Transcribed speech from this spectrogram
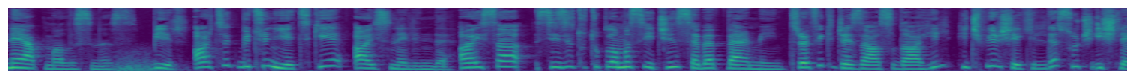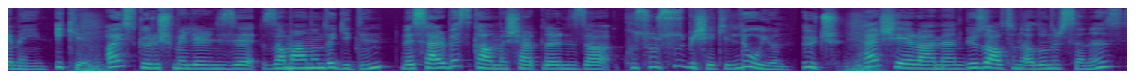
Ne yapmalısınız? 1. Artık bütün yetki ICE'ın elinde. ICE'a sizi tutuklaması için sebep vermeyin. Trafik cezası dahil hiçbir şekilde suç işlemeyin. 2. ICE görüşmelerinize zamanında gidin ve serbest kalma şartlarınıza kusursuz bir şekilde uyun. 3. Her şeye rağmen gözaltına alınırsanız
